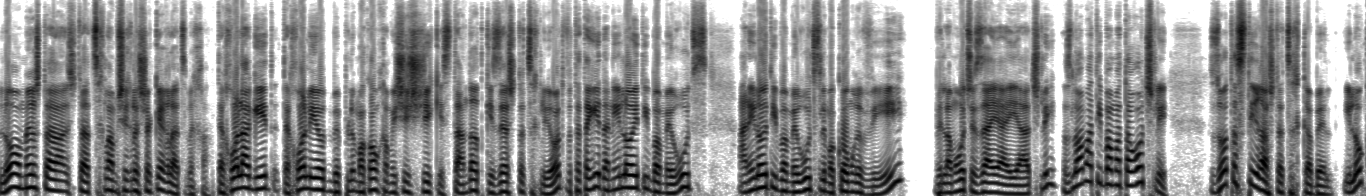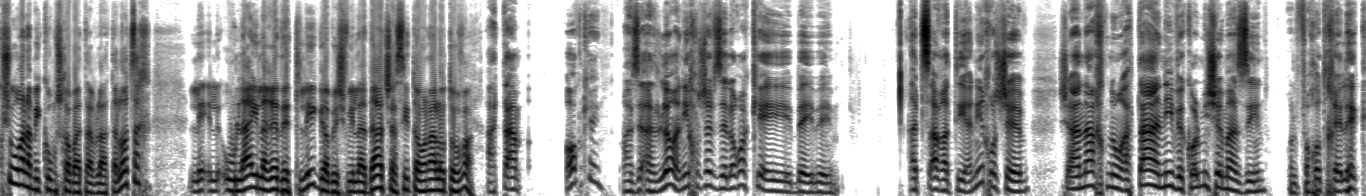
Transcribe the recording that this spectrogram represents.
לא אומר שאתה, שאתה צריך להמשיך לשקר לעצמך. אתה יכול להגיד, אתה יכול להיות במקום חמישי-שישי כסטנדרט, כי זה שאתה צריך להיות, ואתה תגיד, אני לא הייתי במרוץ, אני לא הייתי במרוץ למקום רביעי, ולמרות שזה היה היעד שלי, אז לא עמדתי במטרות שלי. זאת הסתירה שאתה צריך לקבל. היא לא קשורה למיקום שלך בטבלה, אתה לא צריך ל- אולי לרדת ליגה בשביל לדעת שעשית עונה לא טובה. אתה, אוקיי. אז, אז לא, אני חושב שזה לא רק אה, ב- ב- הצהרתי, אני חושב שאנחנו, אתה, אני וכל מי שמאזין, או לפחות חלק,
